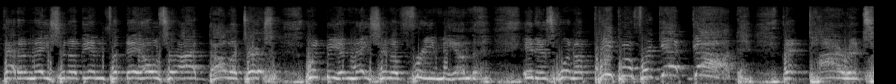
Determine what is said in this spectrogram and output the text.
that a nation of infidels or idolaters would be a nation of free men. It is when a people forget God that tyrants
